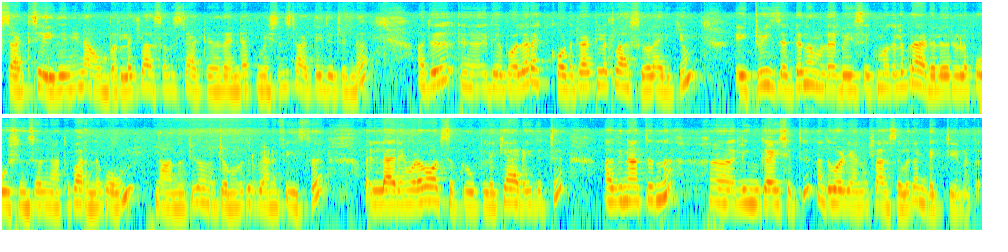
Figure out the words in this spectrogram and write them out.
സ്റ്റാർട്ട് ചെയ്ത് ഇനി നവംബറിലെ ക്ലാസ്സാണ് സ്റ്റാർട്ട് ചെയ്യുന്നത്. അതിന്റെ അഡ്മിഷൻ സ്റ്റാർട്ട് ചെയ്തിട്ടുണ്ട്. അത് ഇതേപോലെ റെക്കോർഡഡ് ആയിട്ടുള്ള ക്ലാസ്സുകളായിരിക്കും എ ടു ഇസഡ് നമ്മൾ ബേസിക് മുതൽ ബ്രൈഡൽ വരെയുള്ള പോർഷൻസ് അതിനകത്ത് പറഞ്ഞു പോകും നാനൂറ്റി തൊണ്ണൂറ്റൊമ്പത് രൂപയാണ് ഫീസ് എല്ലാവരെയും കൂടെ വാട്സപ്പ് ഗ്രൂപ്പിലേക്ക് ആഡ് ചെയ്തിട്ട് അതിനകത്തുനിന്ന് ലിങ്ക് അയച്ചിട്ട് അതുവഴിയാണ് ക്ലാസ്സുകൾ കണ്ടക്ട് ചെയ്യുന്നത്.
